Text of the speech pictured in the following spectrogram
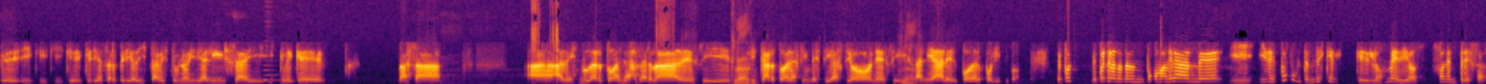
eh, y, que quería ser periodista, viste, uno idealiza y cree que vas a a, desnudar todas las verdades y publicar todas las investigaciones y sanear el poder político. Después, después te vas a hacer un poco más grande y, y después entendés que, que los medios son empresas.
